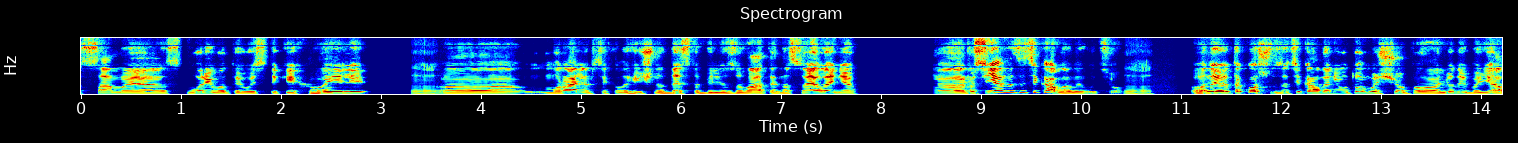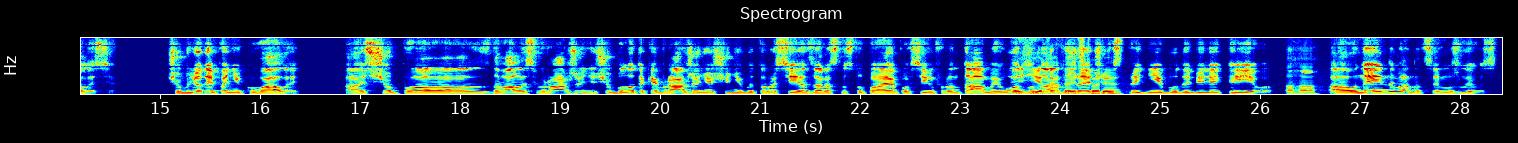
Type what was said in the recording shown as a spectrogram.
саме створювати ось такі хвилі, морально-психологічно дестабілізувати населення. Е, Росіяни зацікавлені у цьому. Мгм. Вони також зацікавлені у тому, щоб е, люди боялися, щоб люди панікували, а щоб е, здавалось враження, щоб було таке враження, що нібито Росія зараз наступає по всім фронтам, і от Є вона вже історія. через три дні буде біля Києва. Ага. А у неї нема на це можливості.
